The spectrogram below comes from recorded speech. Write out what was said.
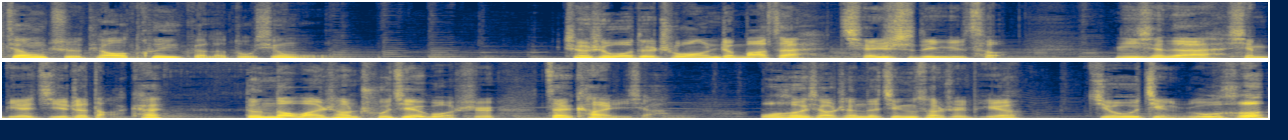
将纸条推给了杜兴武。这是我对厨王争霸赛前十的预测，你现在先别急着打开，等到晚上出结果时再看一下，我和小陈的精算水平究竟如何。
